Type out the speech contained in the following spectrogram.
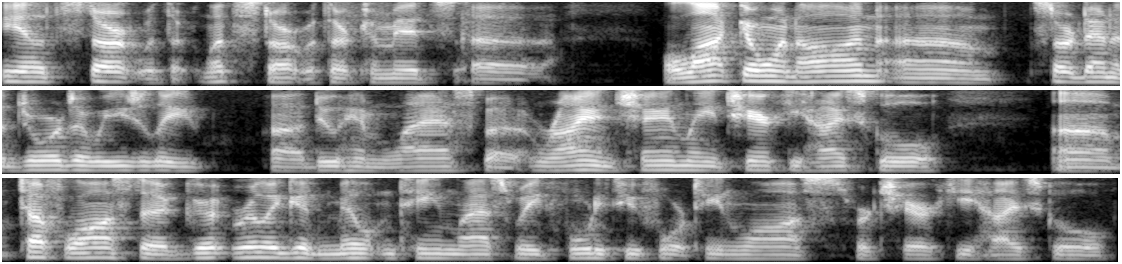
Yeah, let's start with let's start with our commits. Uh, a lot going on. Um, start down at Georgia. We usually uh, do him last, but Ryan Chanley, Cherokee High School. Um, tough loss to a good, really good Milton team last week, 42-14 loss for Cherokee High School.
